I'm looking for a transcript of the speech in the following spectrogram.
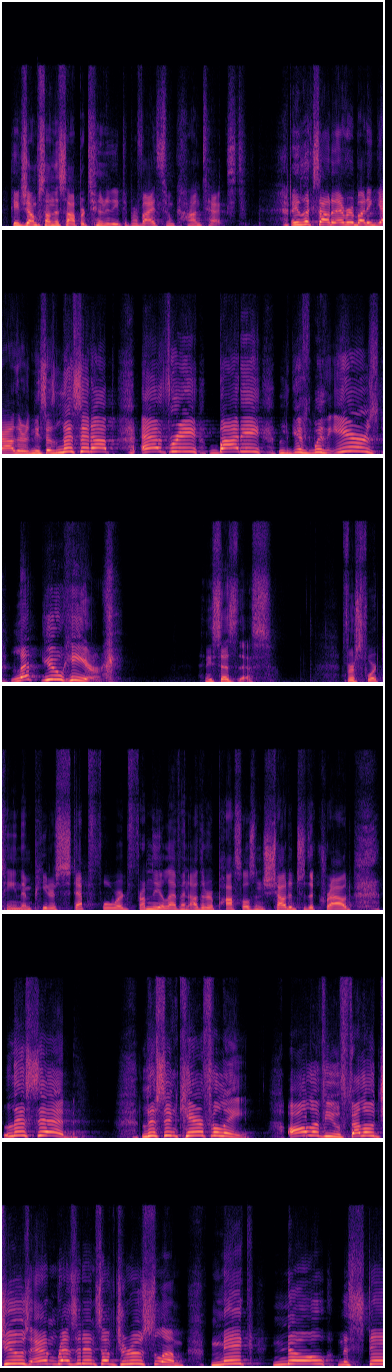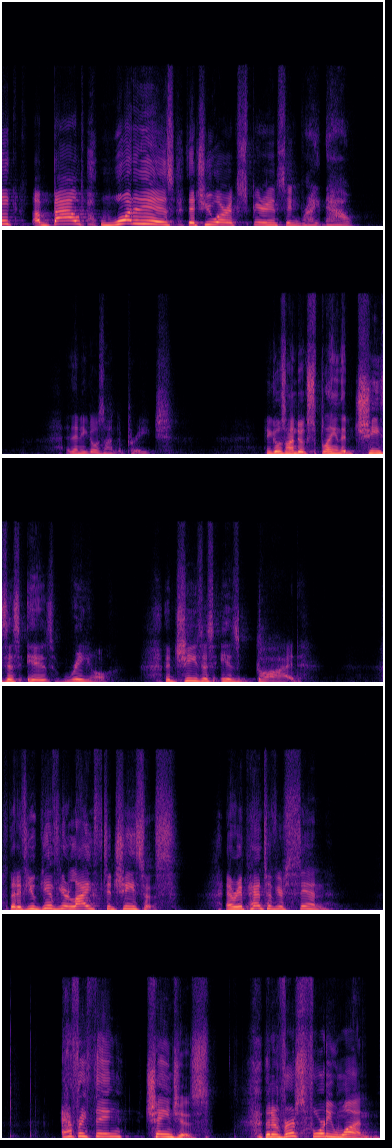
he jumps on this opportunity to provide some context. And he looks out at everybody gathered and he says, Listen up, everybody with ears, let you hear. And he says this. Verse 14 Then Peter stepped forward from the 11 other apostles and shouted to the crowd, Listen, listen carefully. All of you, fellow Jews and residents of Jerusalem, make no mistake about what it is that you are experiencing right now. And then he goes on to preach. He goes on to explain that Jesus is real, that Jesus is God, that if you give your life to Jesus and repent of your sin, everything changes. Then in verse 41,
